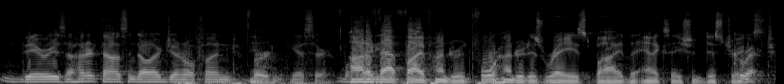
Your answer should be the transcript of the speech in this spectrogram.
There is a $100,000 general fund Yeah. burden, yes, sir. Out of 190 that 500, 400 is raised by the annexation districts. Correct,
